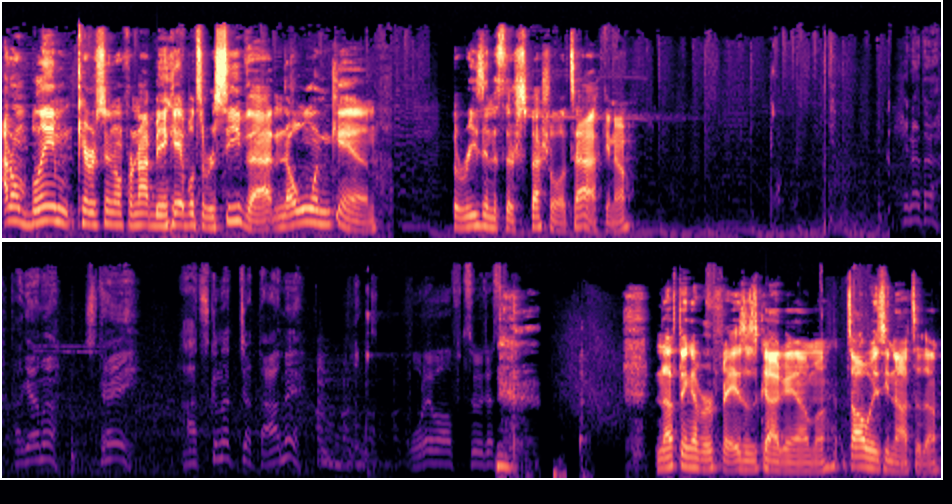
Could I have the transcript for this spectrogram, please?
I don't blame Karasuno for not being able to receive that. No one can. The reason it's their special attack, you know? Nothing ever phases Kageyama. It's always Hinata, though.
